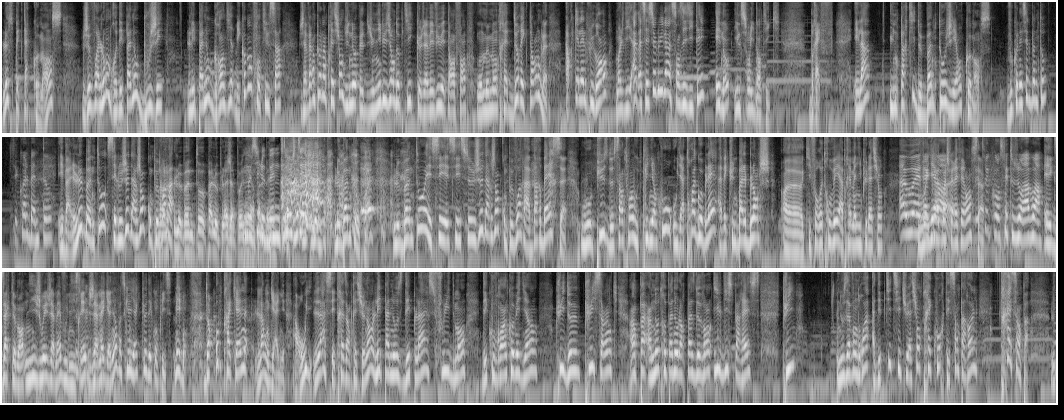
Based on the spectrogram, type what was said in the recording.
Le spectacle commence. Je vois l'ombre des panneaux bouger. Les panneaux grandir. Mais comment font-ils ça? J'avais un peu l'impression d'une euh, d'une illusion d'optique que j'avais vue étant enfant, où on me montrait deux rectangles. Alors quel est le plus grand? Moi je dis ah bah c'est celui-là sans hésiter. Et non, ils sont identiques. Bref. Et là, une partie de Bunto géant commence. Vous connaissez le Bunto C'est quoi le bento? Et bah le bento, c'est le jeu d'argent qu'on peut Non, voir. à- le, le bento, pas le plat japonais. Moi hein, aussi, le ben- bento, j'étais là. le bento quoi. Le bento et c'est c'est ce jeu d'argent qu'on peut voir à Barbès ou au puce de Saint-Ouen ou de Clignancourt où il y a trois gobelets avec une balle blanche euh, qu'il faut retrouver après manipulation. Ah ouais, Vous voyez à quoi je fais référence Le truc qu'on se fait toujours avoir. Exactement, n'y jouez jamais, vous n'y serez jamais gagnant parce qu'il n'y a que des complices. Mais bon, dans Optraken, là on gagne. Alors oui, là c'est très impressionnant, les panneaux se déplacent fluidement, découvrant un comédien, puis deux, puis cinq, un, pa- un autre panneau leur passe devant, ils disparaissent, puis nous avons droit à des petites situations très courtes et sans parole, très sympas.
